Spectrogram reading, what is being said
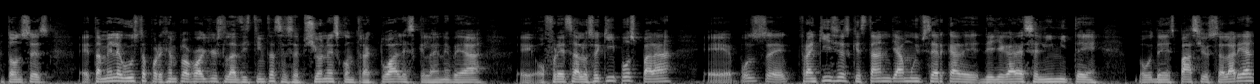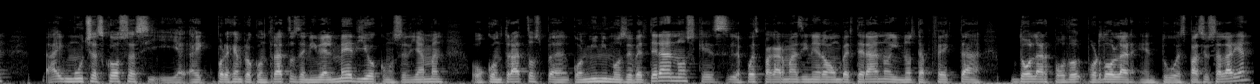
Entonces, eh, también le gusta, por ejemplo, a Rodgers las distintas excepciones contractuales que la NBA eh, ofrece a los equipos para eh, pues, franquicias que están ya muy cerca de, llegar a ese límite de espacio salarial. Hay muchas cosas y hay, por ejemplo, contratos de nivel medio, como se llaman, o contratos con mínimos de veteranos, que es le puedes pagar más dinero a un veterano y no te afecta dólar por dólar en tu espacio salarial.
